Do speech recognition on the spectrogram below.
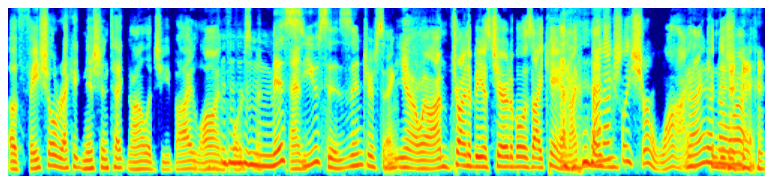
of facial recognition technology by law enforcement. Misuses. Interesting. yeah, well, I'm trying to be as charitable as I can. I'm not actually sure why. I don't know why.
